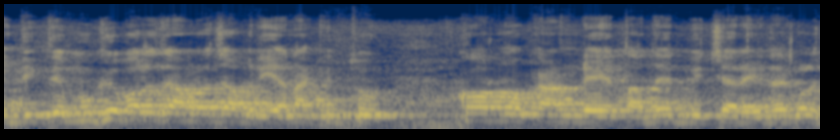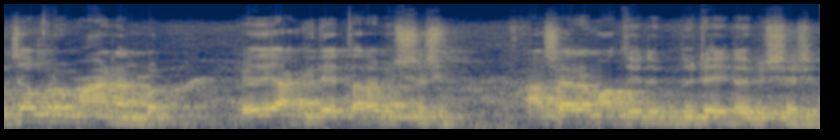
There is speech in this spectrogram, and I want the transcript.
একদিক দিয়ে মুখে বলে যে আমরা জবরিয়া না, কিন্তু কর্মকাণ্ডে তাদের বিচারে, এটা বলে জবর মায়নান বলে। এই আকিদায় তারা বিশ্বাসী। আশায়ের মাত্র দুইটা এটা বিশ্বাসী।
